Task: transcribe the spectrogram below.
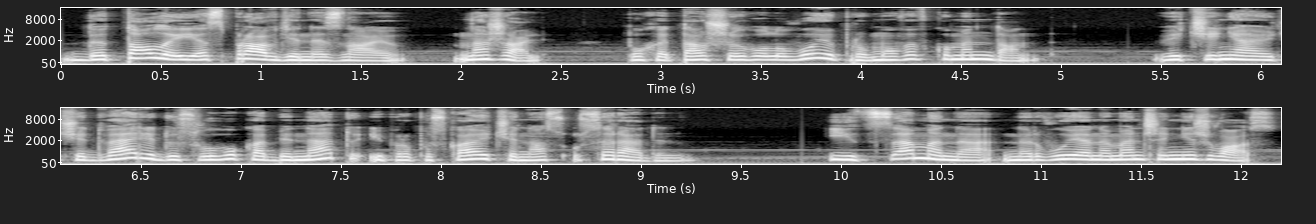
Деталей я справді не знаю, на жаль, похитавши головою, промовив комендант, відчиняючи двері до свого кабінету і пропускаючи нас усередину. І це мене нервує не менше, ніж вас,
